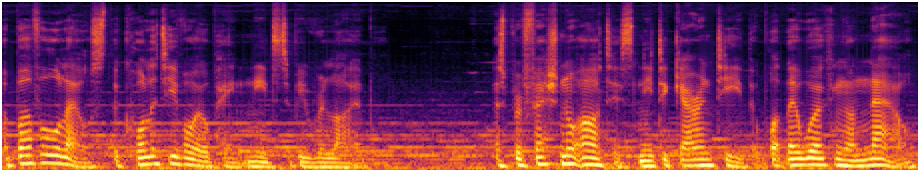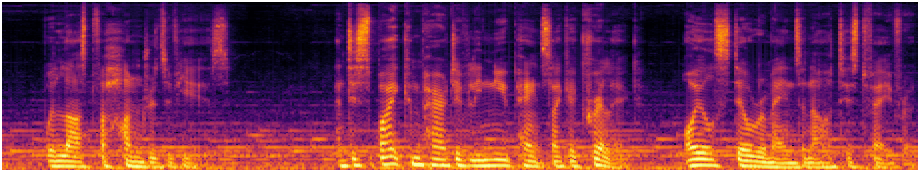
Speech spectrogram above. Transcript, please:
Above all else, the quality of oil paint needs to be reliable. As professional artists need to guarantee that what they're working on now will last for hundreds of years. And despite comparatively new paints like acrylic, oil still remains an artist favourite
